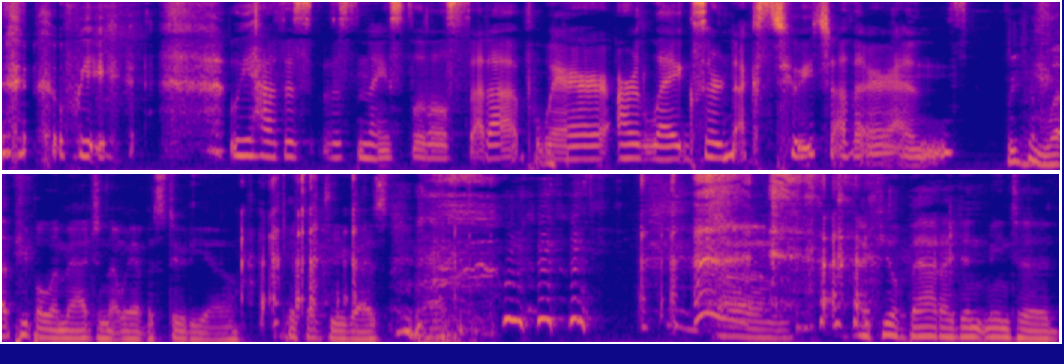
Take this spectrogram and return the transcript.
we we have this this nice little setup where our legs are next to each other, and We can let people imagine that we have a studio. It's up to you guys. um, I feel bad. I didn't mean to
